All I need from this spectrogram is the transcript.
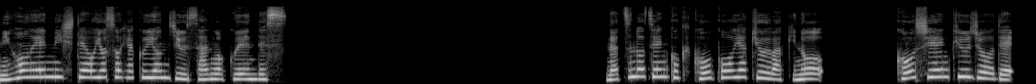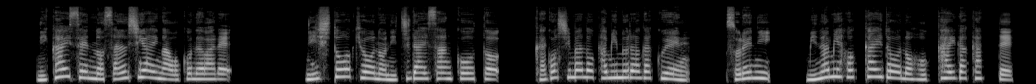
日本円にしておよそ143億円です。夏の全国高校野球は昨日、甲子園球場で2回戦の3試合が行われ、西東京の日大三高と鹿児島の神村学園、それに南北海道の北海が勝って、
